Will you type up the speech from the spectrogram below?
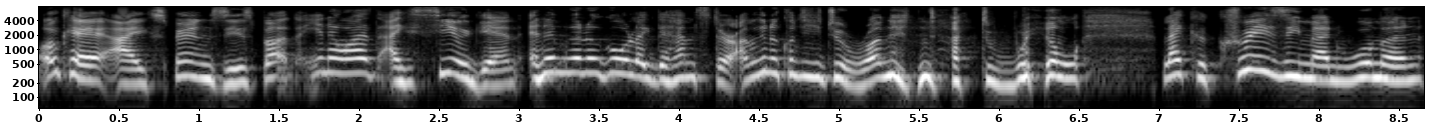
Okay, I experienced this, but you know what? I see again, and I'm gonna go like the hamster. I'm gonna continue to run in that wheel like a crazy mad woman,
